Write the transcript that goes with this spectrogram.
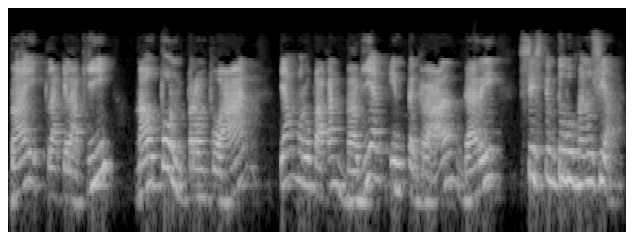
baik laki-laki maupun perempuan yang merupakan bagian integral dari sistem tubuh manusia.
